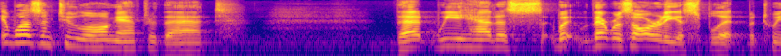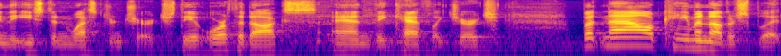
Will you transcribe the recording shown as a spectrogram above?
it wasn't too long after that that we had a, there was already a split between the East and Western Church, the Orthodox and the Catholic Church. But now came another split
